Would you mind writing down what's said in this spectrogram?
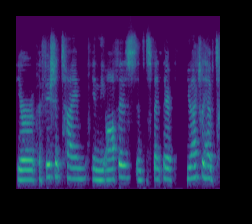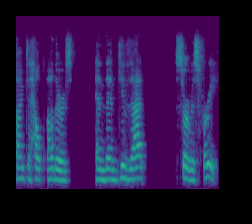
your efficient time in the office and spent there, you actually have time to help others and then give that service free.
